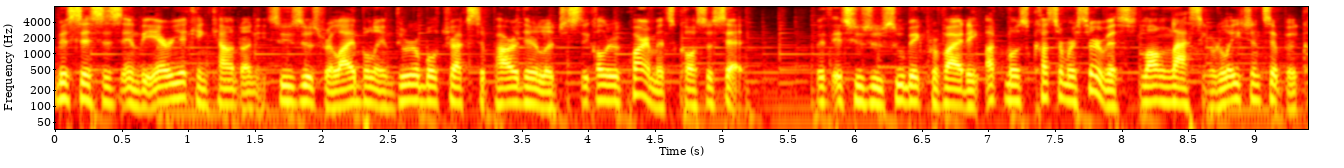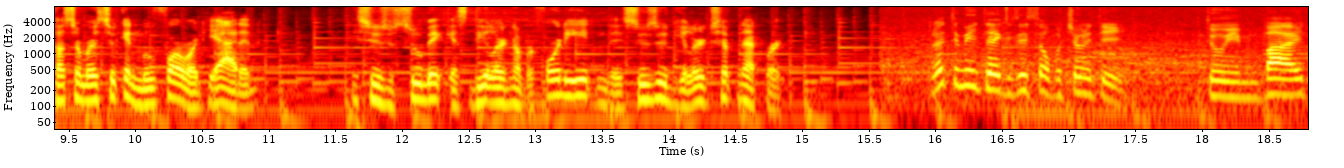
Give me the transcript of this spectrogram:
Businesses in the area can count on Isuzu's reliable and durable trucks to power their logistical requirements, Koso said. With Isuzu Subic providing utmost customer service, long-lasting relationship with customers who can move forward, he added. Isuzu Subic is dealer number 48 in the Isuzu dealership network. Let me take this opportunity to invite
